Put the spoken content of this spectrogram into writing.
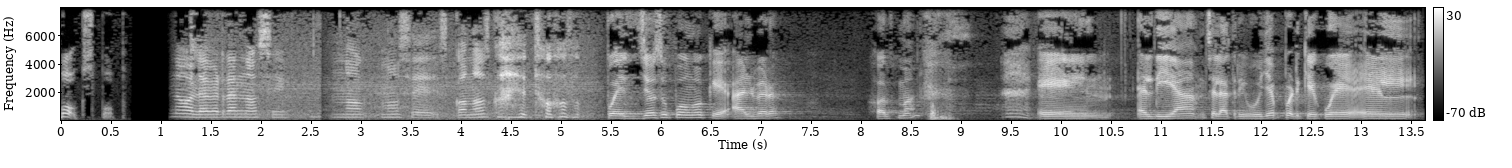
Vox Pop. No, la verdad no sé. No, no sé, desconozco de todo. Pues yo supongo que Albert Hoffman el día se le atribuye porque fue el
